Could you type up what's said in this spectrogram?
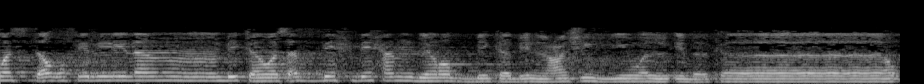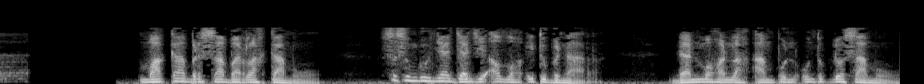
واستغفر لذنبك وسبح بحمد ربك بالعشي والإبكار Maka bersabarlah kamu, sesungguhnya janji Allah itu benar, dan mohonlah ampun untuk dosamu,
